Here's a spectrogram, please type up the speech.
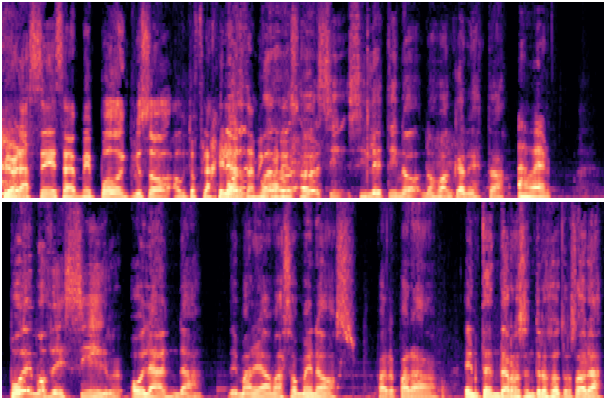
Pero ahora sé, o sea, me puedo incluso autoflagelar también con a ver, eso. a ver si, si Leti no- nos banca en esta. A ver. Podemos decir Holanda de manera más o menos para, para entendernos entre nosotros. Ahora,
